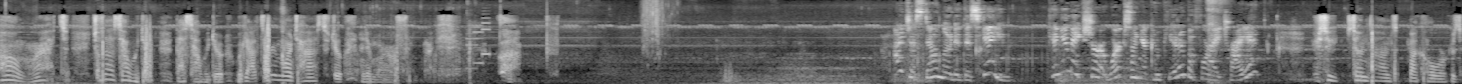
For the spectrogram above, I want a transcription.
All right. So that's how we do it. That's how we do it. We got three more tasks to do, and then we're off. Ugh. Just downloaded this game. Can you make sure it works on your computer before I try it? You see, sometimes my coworkers,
